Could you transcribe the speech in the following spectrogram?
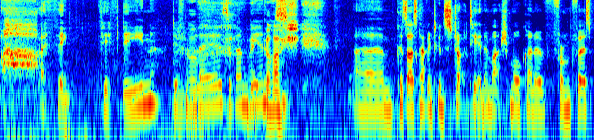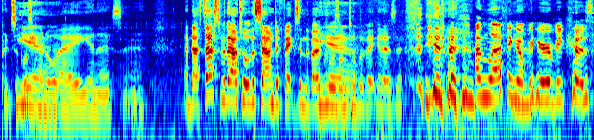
ah, I think. 15 different Oh, layers of My ambience gosh. Um, because I was having to construct it in a much more kind of from first principles kind of way, you know. So. And that's that's without all the sound effects and the vocals on top of it, you know. So, you know. I'm laughing over here because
